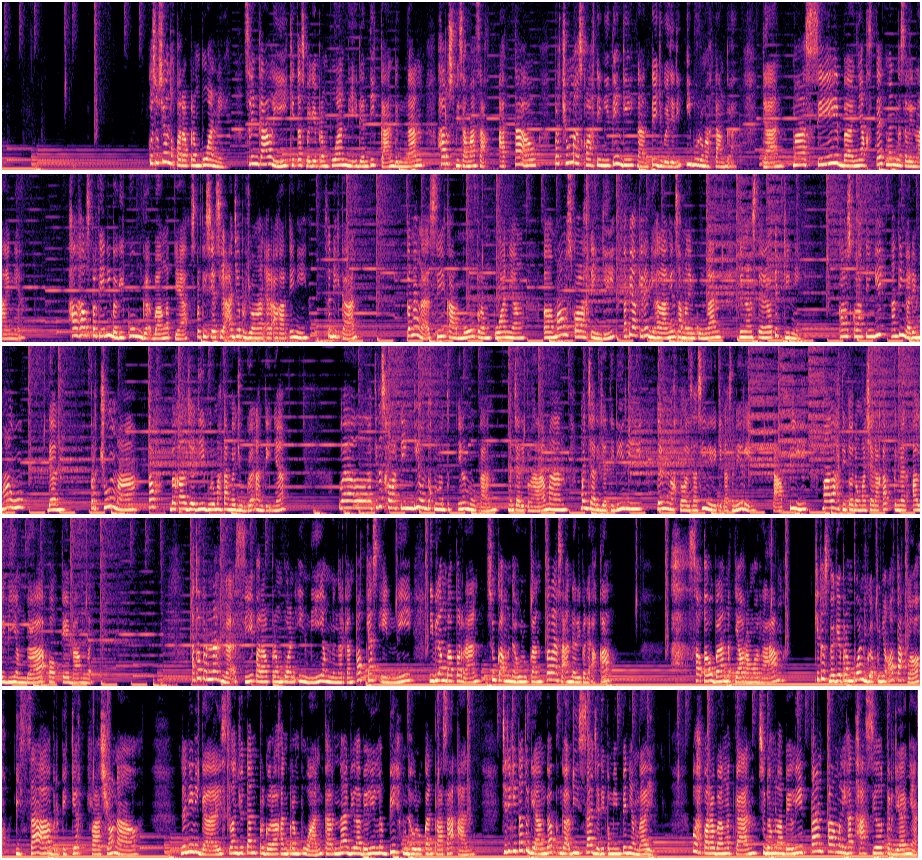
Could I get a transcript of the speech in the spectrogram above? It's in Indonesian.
Khususnya untuk para perempuan nih, sering kali kita sebagai perempuan diidentikan dengan harus bisa masak atau percuma sekolah tinggi-tinggi, nanti juga jadi ibu rumah tangga. Dan masih banyak statement ngeselin lainnya. Hal-hal seperti ini bagiku nggak banget ya, seperti sia-sia aja perjuangan RA Kartini. Sedih kan? Pernah nggak sih kamu perempuan yang uh, mau sekolah tinggi, tapi akhirnya dihalangin sama lingkungan dengan stereotip gini? Kalau sekolah tinggi, nanti nggak ada yang mau. Dan percuma, toh bakal jadi ibu rumah tangga juga nantinya. Well, kita sekolah tinggi untuk menuntut ilmu kan, mencari pengalaman, mencari jati diri, dan mengaktualisasi diri kita sendiri. Tapi, malah ditodong masyarakat dengan alibi yang gak oke okay banget. Atau pernah nggak sih para perempuan ini yang mendengarkan podcast ini dibilang baperan, suka mendahulukan perasaan daripada akal? Sok tahu banget ya orang-orang, kita sebagai perempuan juga punya otak loh, bisa berpikir rasional. Dan ini guys, lanjutan pergolakan perempuan karena dilabeli lebih mendahulukan perasaan. Jadi kita tuh dianggap nggak bisa jadi pemimpin yang baik. Wah parah banget kan, sudah melabeli tanpa melihat hasil kerjanya.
